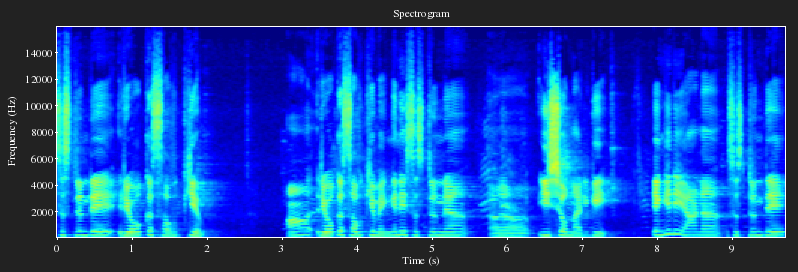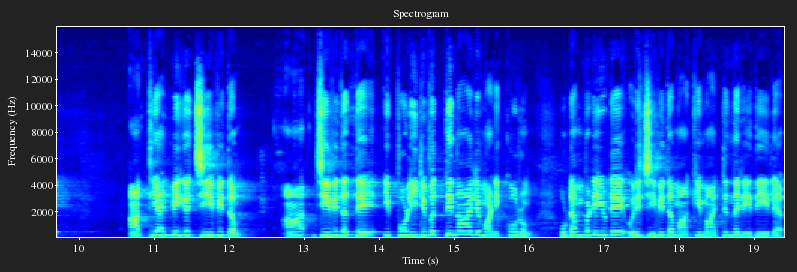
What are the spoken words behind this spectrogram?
സിസ്റ്ററിന്റെ രോഗസൗഖ്യം. ആ രോഗസൗഖ്യം എങ്ങനെ സിസ്റ്ററിന് ഈശോ നൽകി? എങ്ങനെയാണ് സിസ്റ്ററിന്റെ ആധ്യാത്മിക ജീവിതം? ആ ജീവിതത്തെ ഇപ്പോൾ ഇരുപത്തിനാല് മണിക്കൂറും ഉടമ്പടിയുടെ ഒരു ജീവിതമാക്കി മാറ്റുന്ന രീതിയിൽ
